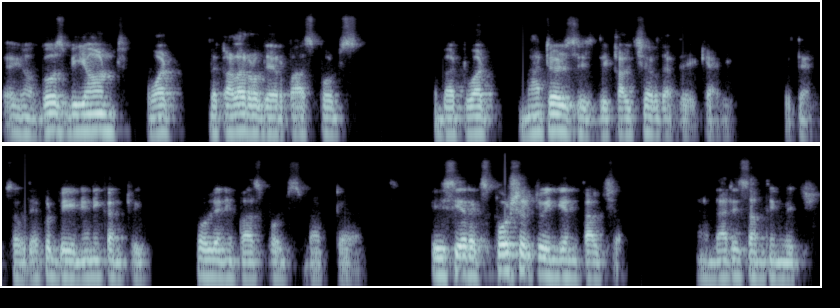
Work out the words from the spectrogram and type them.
you know, goes beyond what the color of their passports, but what matters is the culture that they carry with them. So they could be in any country, hold any passports, but uh, easier exposure to Indian culture. And that is something which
